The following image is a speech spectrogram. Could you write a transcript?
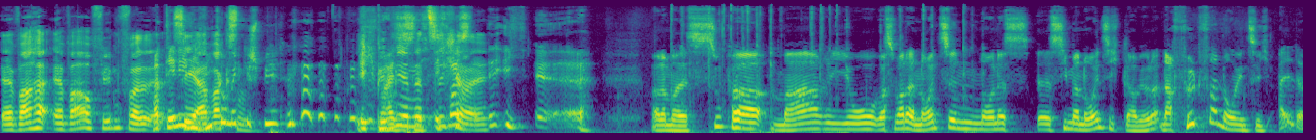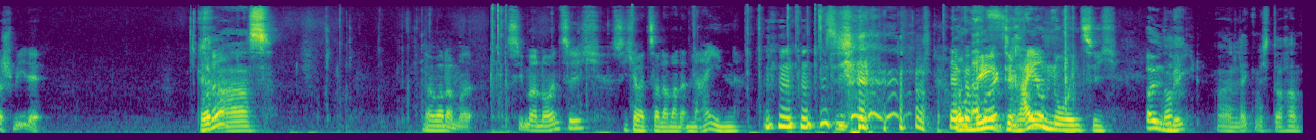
er war, er war auf jeden Fall hat Danny sehr erwachsen. mitgespielt? ich, ich bin mir nicht sicher. Weiß, ich, äh, warte mal, Super Mario, was war da? 1997, glaube ich, oder? Nach 95, alter Schwede. Oder? Krass. Na, warte mal. 97, Sicherheitssalamander. Nein. Sicher oh nee, 93. Oh, Noch? Oh, leck mich doch an.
